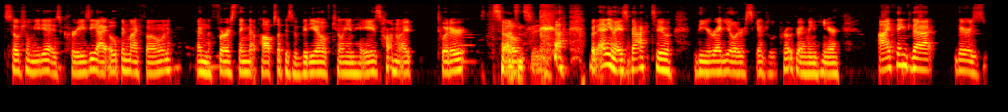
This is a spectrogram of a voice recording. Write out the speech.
social media is crazy. I open my phone and the first thing that pops up is a video of Killian Hayes on my Twitter. So but anyways, back to the irregular scheduled programming here. I think that there's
